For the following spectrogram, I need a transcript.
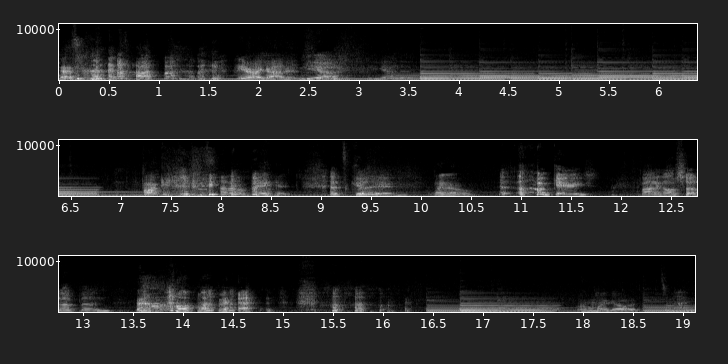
That's, that's not, here I got it. Yeah, Fucking son of a bitch. That's good. I know. okay, fine. I'll shut up then. oh my bad. Oh my god. fine.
